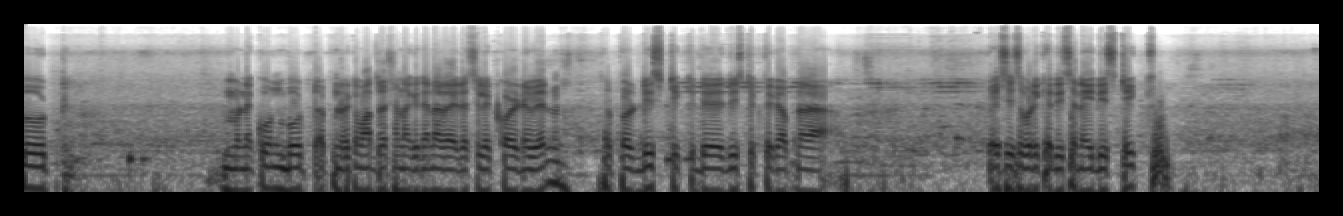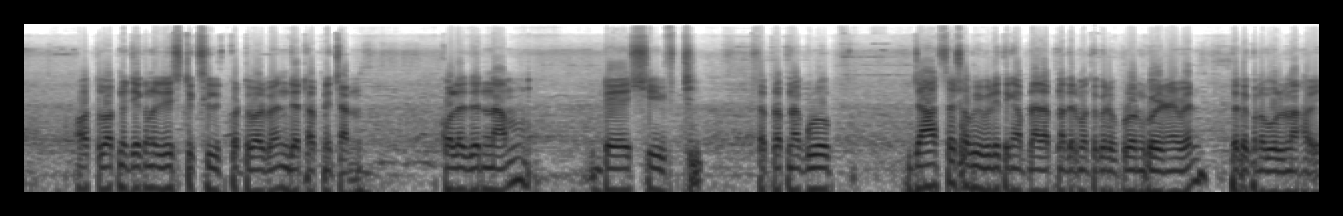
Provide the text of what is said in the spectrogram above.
বুট মানে কোন বোর্ড আপনাকে মাদ্রাসা নাকি জেনারেল এটা সিলেক্ট করে নেবেন? তারপর ডিস্ট্রিক্ট ডিস্ট্রিক্ট থেকে আপনারা এসএসসি পরীক্ষা দিচ্ছেন এই ডিস্ট্রিক্ট অথবা আপনি যে কোনো ডিস্ট্রিক্ট সিলেক্ট করতে পারবেন, যেটা আপনি চান। কলেজের নাম ডে শিফট তারপর আপনার গ্রুপ যা আছে সব এভরিথিং আপনার আপনাদের মতো করে পূরণ করে নেবেন, যাতে কোনো ভুল না হয়।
